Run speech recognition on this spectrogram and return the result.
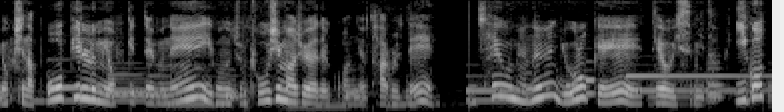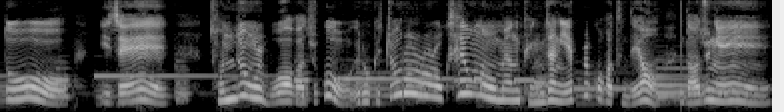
역시나 보호 필름이 없기 때문에 이거는 좀 조심하셔야 될 것 같네요. 다룰 때. 세우면은 이렇게 되어 있습니다. 이것도 이제 전종을 모아가지고 이렇게 쪼로로록 세워놓으면 굉장히 예쁠 것 같은데요. 나중에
